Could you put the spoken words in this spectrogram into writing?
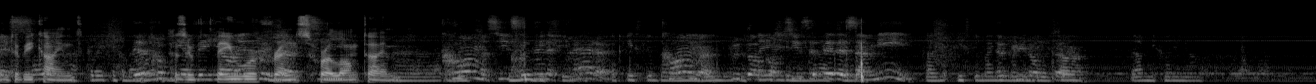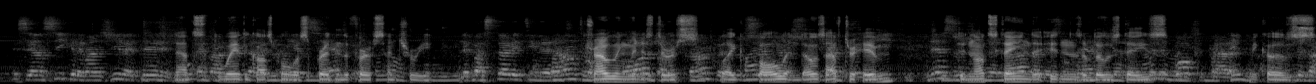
and to be kind, as if they were friends for a long time. That's the way the gospel was spread in the first century. Traveling ministers, like Paul and those after him, did not stay in the inns of those days because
